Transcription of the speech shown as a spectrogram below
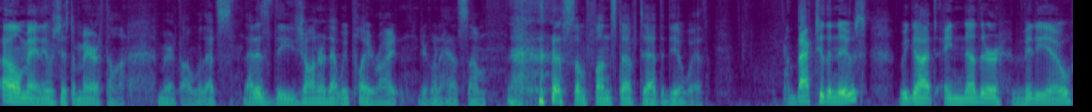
oh man, it was just a marathon. Marathon. That's that is the genre that we play, right? You're going to have some some fun stuff to have to deal with. Back to the news, we got another video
